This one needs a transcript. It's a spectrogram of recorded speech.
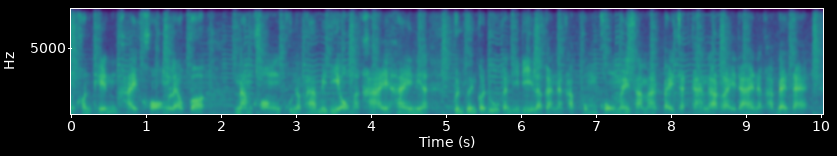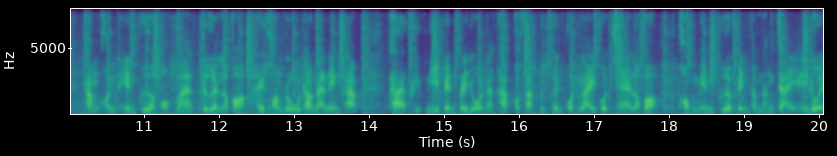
ำคอนเทนต์ขายของแล้วก็นำของคุณภาพไม่ดีออกมาขายให้เนี่ยเพื่อนๆก็ดูกันดีๆ แล้วกันนะครับ ผมคงไม่สามารถไปจัดการอะไรได้นะครับ ได้แต่ทำคอนเทนต์เพื่อออกมาเตือนแล้วก็ให้ความรู้เท่านั้นเองครับ ถ้าคลิปนี้เป็นประโยชน์นะครับ ก็ฝากเพื่อนๆกดไลค์กดแชร์ แล้วก็คอมเมนต์เพื่อเป็นกำลังใจให้ด้วย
